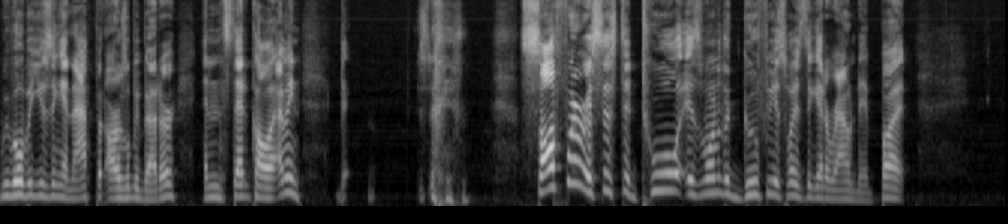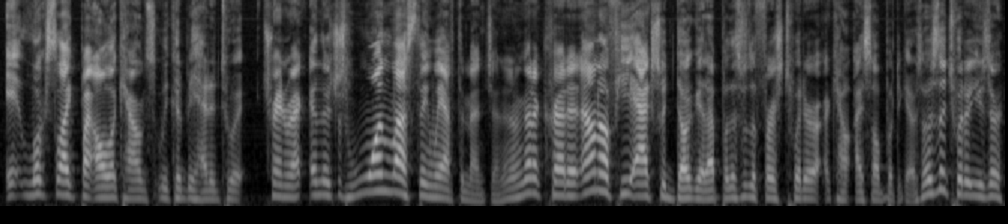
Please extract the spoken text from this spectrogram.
we will be using an app, but ours will be better, and instead call it. I mean. software assisted tool is one of the goofiest ways to get around it, but it looks like by all accounts we could be headed to a train wreck. And there's just one last thing we have to mention, and I'm gonna credit. I don't know if he actually dug it up, but this was the first Twitter account I saw put together. So this is a Twitter user,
